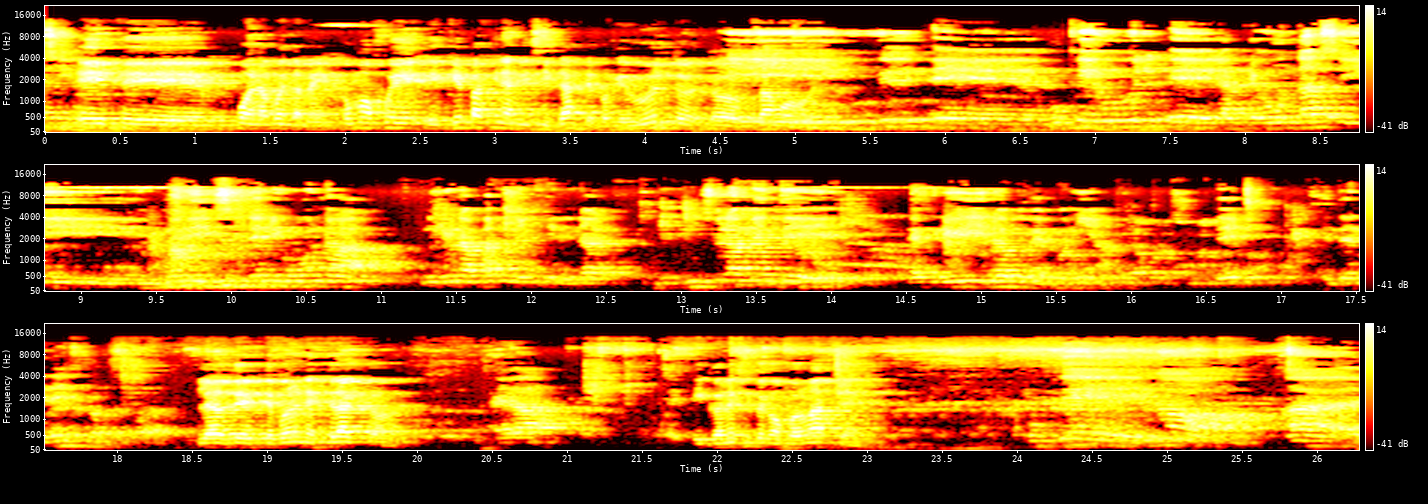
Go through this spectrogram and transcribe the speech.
Sí. Este, bueno, cuéntame, ¿cómo fue, eh, qué páginas visitaste? Porque Google, todos todos usamos Google. Busqué, eh, busqué Google eh, las preguntas y no visité ninguna, ninguna página en general. Solamente escribí lo que me ponía. De hecho, ¿entendés? Claro, te, te ponen extracto Ahí va. Y con eso te conformaste. Busqué, no, ah,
